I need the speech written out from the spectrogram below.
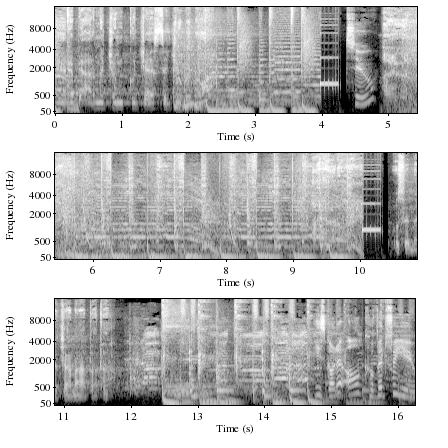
तेरे प्यार में चमकू जैसे जुगनू टू उसे नचाना आता था He's got it all covered for you.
